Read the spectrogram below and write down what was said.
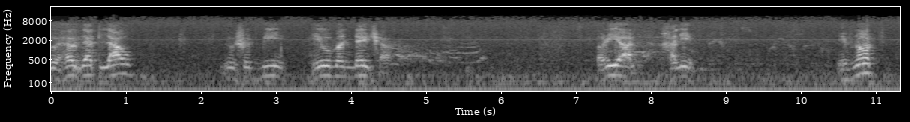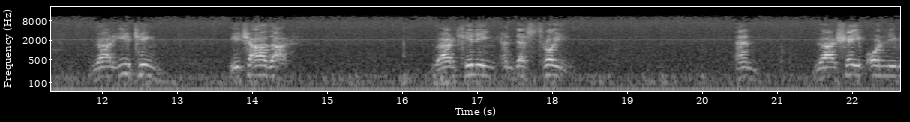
you have that love, you should be human nature, real Khalif. If not, you are eating each other. You are killing and destroying. And you are shape only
